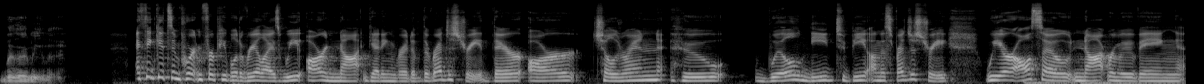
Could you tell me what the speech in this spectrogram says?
with anything. I think it's important for people to realize we are not getting rid of the registry. There are children who will need to be on this registry. We are also not removing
